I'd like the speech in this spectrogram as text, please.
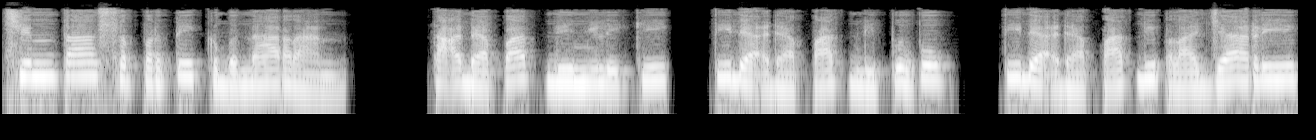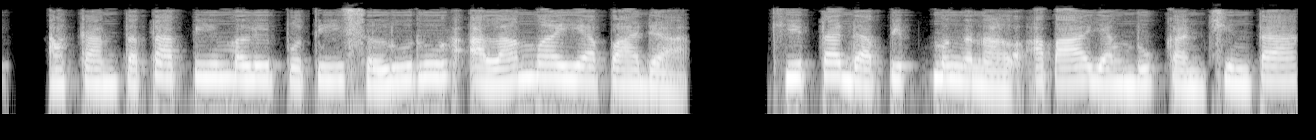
Cinta seperti kebenaran. Tak dapat dimiliki, tidak dapat dipupuk, tidak dapat dipelajari, akan tetapi meliputi seluruh alam maya pada kita dapat mengenal apa yang bukan cinta,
